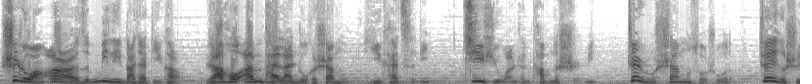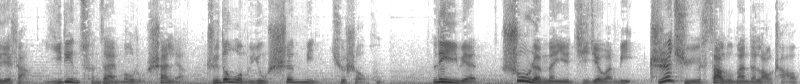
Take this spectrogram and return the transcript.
狮子王二儿子命令大家抵抗，然后安排男主和山姆离开此地，继续完成他们的使命。正如山姆所说的，这个世界上一定存在某种善良，值得我们用生命去守护。另一边，树人们也集结完毕，直取萨鲁曼的老巢。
